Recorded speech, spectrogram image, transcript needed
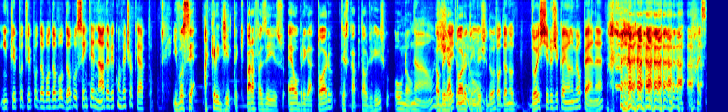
em triple, triple, double, double, double, sem ter nada a ver com venture capital. E você acredita que para fazer isso é obrigatório ter capital de risco ou não? Não, de É obrigatório ter investidor? Tô dando dois tiros de canhão no meu pé, né? mas,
